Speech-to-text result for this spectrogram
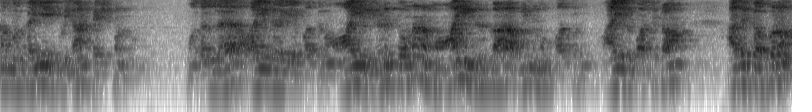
நம்ம கையை இப்படி தான் டச் பண்ணணும். முதல்ல ஆயில் ரேகையை பார்த்துக்கணும். ஆயில் எடுத்தோன்னா நம்ம ஆயில் இருக்கா அப்படின்னு நம்ம பார்த்துக்கணும். ஆயில் பார்த்துட்டோம். அதுக்கப்புறம்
